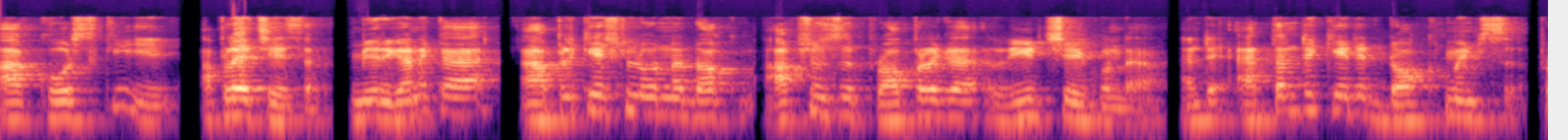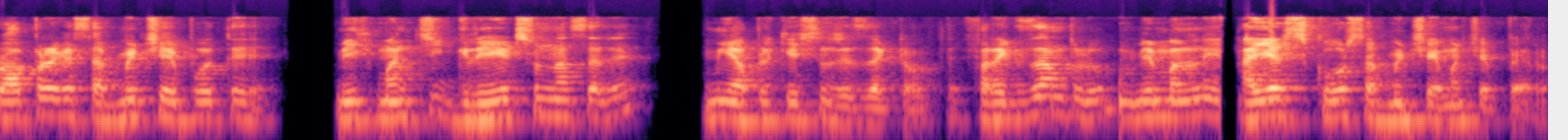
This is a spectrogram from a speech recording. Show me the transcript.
ఆ కోర్స్కి అప్లై చేశారు. మీరు గనక అప్లికేషన్లో ఉన్న డాక్యుమెంట్ ఆప్షన్స్ ప్రాపర్గా రీడ్ చేయకుండా అంటే అథెంటికేటెడ్ డాక్యుమెంట్స్ ప్రాపర్గా సబ్మిట్ చేయకపోతే మీకు మంచి గ్రేడ్స్ ఉన్నా సరే మీ అప్లికేషన్ రిజెక్ట్ అవుతాయి. ఫర్ ఎగ్జాంపుల్ మిమ్మల్ని ఐఎల్స్ స్కోర్ సబ్మిట్ చేయమని చెప్పారు.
